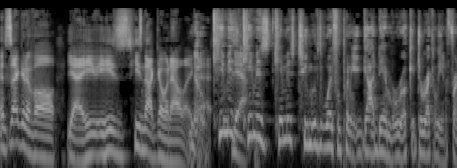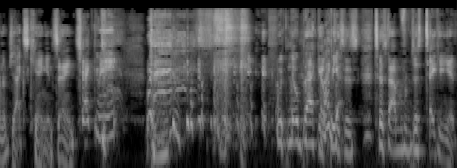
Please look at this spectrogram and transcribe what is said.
and second of all, yeah, he, he's he's not going out like No, that. Kim is Yeah. Kim is Kim is two moves away from putting a goddamn rook directly in front of Jack's king and saying, checkmate. with no backup pieces to stop him from just taking it.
